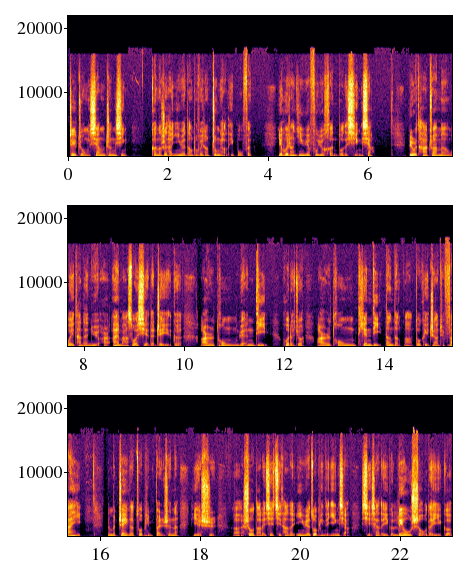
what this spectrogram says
这种象征性，可能是他音乐当中非常重要的一部分，也会让音乐赋予很多的形象。比如他专门为他的女儿艾玛所写的这一个儿童园地，或者叫儿童天地等等啊，都可以这样去翻译。那么这个作品本身呢，也是呃受到了一些其他的音乐作品的影响，写下的一个六首的一个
